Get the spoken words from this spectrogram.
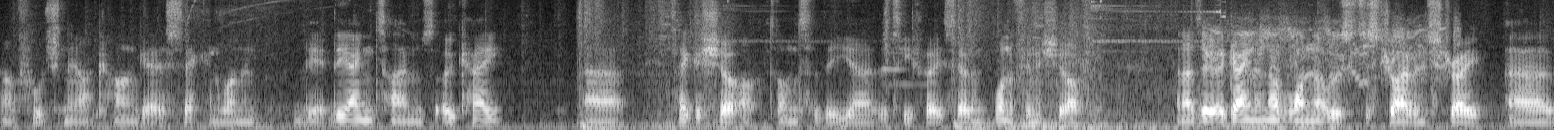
Unfortunately, I can't get a second one. And the, the aim time's okay. Uh, take a shot onto the uh, the T37. Want to finish it off and I do again another one that was just driving straight. Uh,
